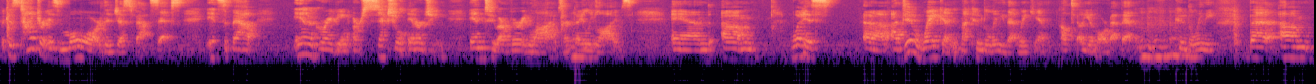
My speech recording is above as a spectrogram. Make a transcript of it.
Because Tantra is more than just about sex, it's about integrating our sexual energy into our very lives, our daily lives. And um, what has uh, I did awaken my Kundalini that weekend. I'll tell you more about that, Kundalini. But um,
